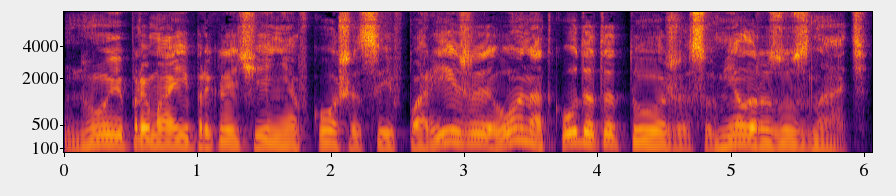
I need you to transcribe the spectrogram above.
Ну и про мои приключения в Кошице и в Париже он откуда-то тоже сумел разузнать.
